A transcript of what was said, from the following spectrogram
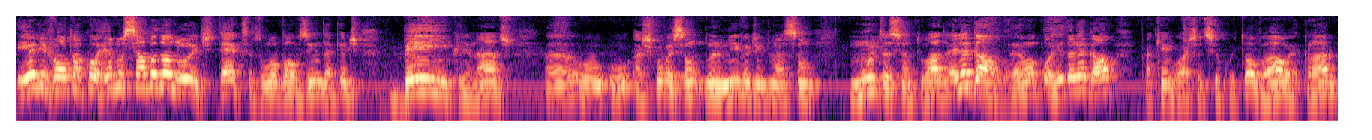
e eles voltam a correr no sábado à noite, Texas, um ovalzinho daqueles bem inclinados. Ah, o, o, as curvas são no nível de inclinação muito acentuado. É legal, é uma corrida legal para quem gosta de circuito oval, é claro.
